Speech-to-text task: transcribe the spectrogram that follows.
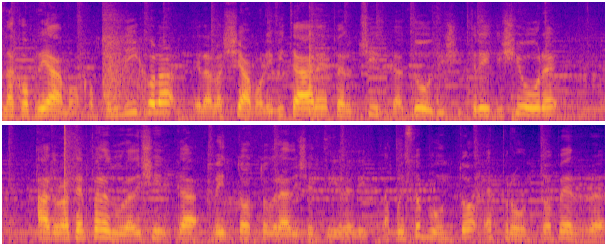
la copriamo con pellicola e la lasciamo lievitare per circa 12-13 ore ad una temperatura di circa 28 gradi centigradi. A questo punto è pronto per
